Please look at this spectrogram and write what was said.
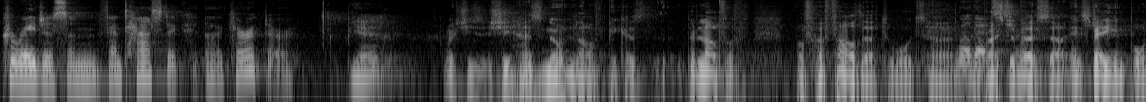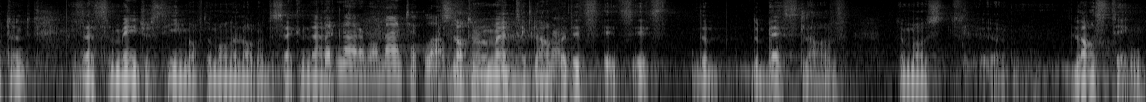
courageous and fantastic uh, character. Pierre? Well, she's, she has known love because the love of, of her father towards her well, and vice true. versa that's is true. very important because that's the major theme of the monologue of the second act. But not a romantic love. It's not a romantic love, right. but it's, it's, it's the the best love, the most uh, lasting.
